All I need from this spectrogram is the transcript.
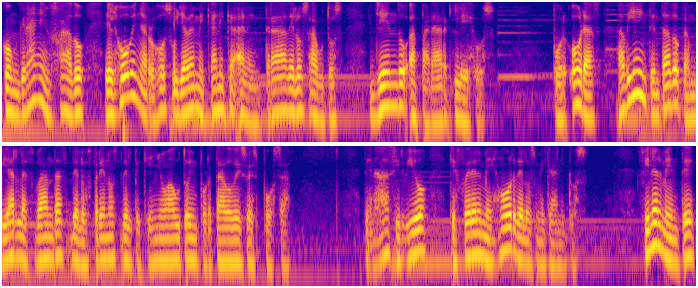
Con gran enfado, el joven arrojó su llave mecánica a la entrada de los autos, yendo a parar lejos. Por horas había intentado cambiar las bandas de los frenos del pequeño auto importado de su esposa. De nada sirvió que fuera el mejor de los mecánicos. Finalmente,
